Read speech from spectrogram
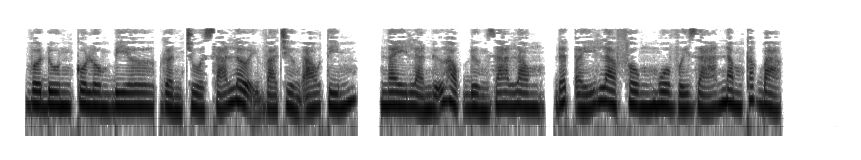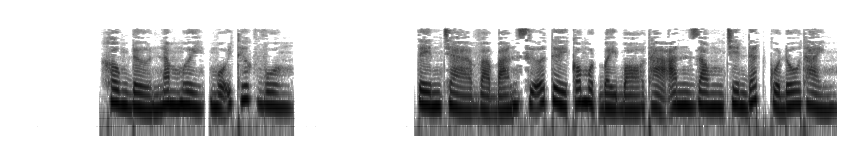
Verdun Colombia gần chùa Xá Lợi và trường áo tím, nay là nữ học đường Gia Long, đất ấy La Phong mua với giá năm các bạc. Không đờ 50 mỗi thước vuông. Tên trà và bán sữa tươi có một bầy bò thả ăn rong trên đất của Đô Thành.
